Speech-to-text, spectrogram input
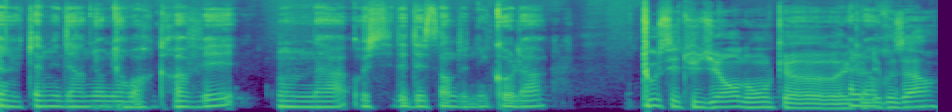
euh, Camille Dernier au miroir gravé. On a aussi des dessins de Nicolas. Tous étudiants, donc, à l'école Alors, des Beaux-Arts?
